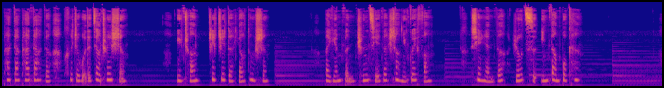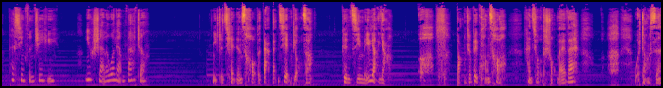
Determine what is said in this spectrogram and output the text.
啪嗒啪嗒的和着我的叫春声，与床吱吱的摇动声。把原本纯洁的少女闺房，渲染得如此淫荡不堪。他兴奋之余，又甩了我两巴掌。你这欠人操的大板贱婊子，跟鸡没两样！啊，绑着被狂操，还叫的爽歪歪！我张森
